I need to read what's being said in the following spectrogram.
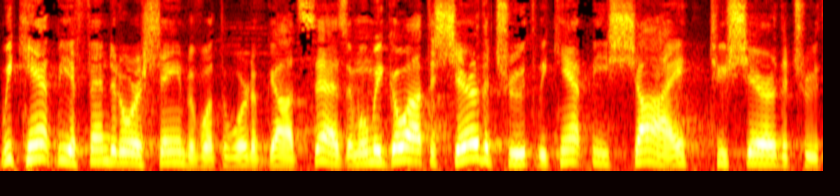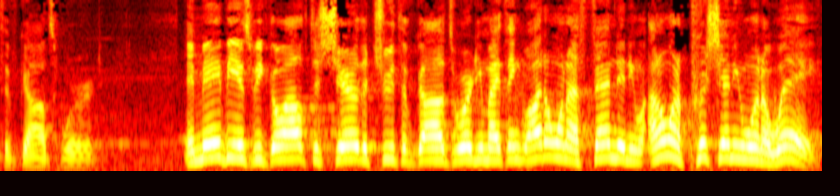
We can't be offended or ashamed of what the Word of God says. And when we go out to share the truth, we can't be shy to share the truth of God's Word. And maybe as we go out to share the truth of God's Word, you might think, well, I don't want to offend anyone. I don't want to push anyone away.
